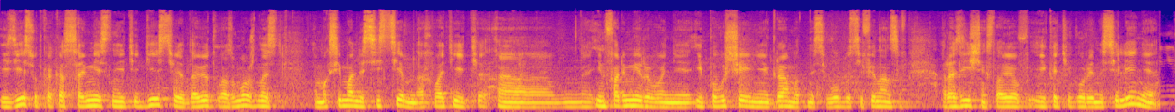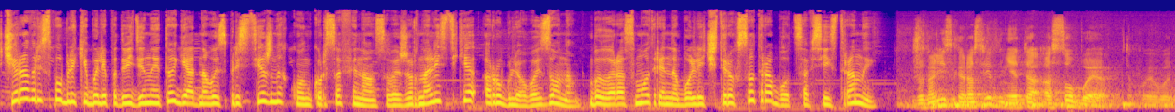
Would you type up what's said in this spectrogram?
И здесь вот как раз совместные эти действия дают возможность максимально системно охватить э, информирование и повышение грамотности в области финансов различных слоев и категорий населения. Вчера в республике были подведены итоги одного из престижных конкурсов финансовой журналистики «Рублевая зона». Было рассмотрено более 400 работ со всей страны. Журналистское расследование – это особое такое вот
